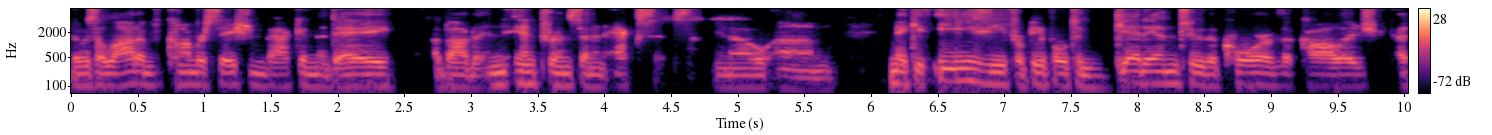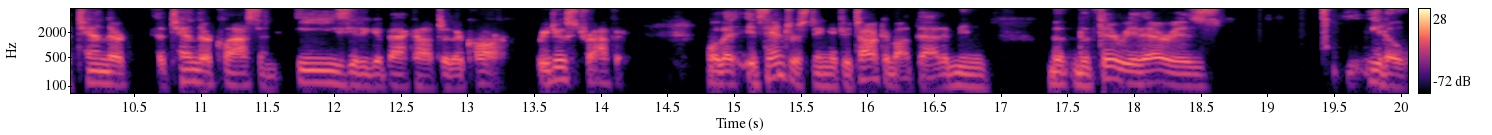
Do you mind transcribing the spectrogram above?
There was a lot of conversation back in the day about an entrance and an exit. You know, um, make it easy for people to get into the core of the college, attend their attend their class, and easy to get back out to their car. Reduce traffic. Well, it's interesting if you talk about that. I mean, the, the theory there is, you know,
